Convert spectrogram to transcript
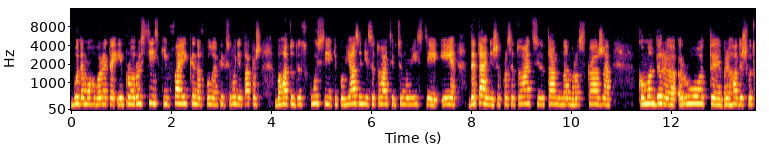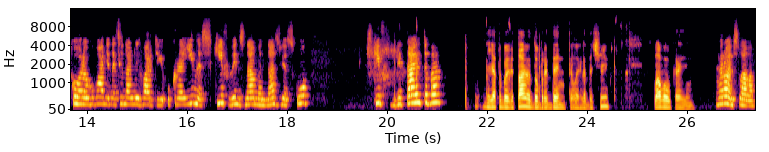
Будемо говорити і про російські фейки, навколо яких сьогодні також багато дискусій, які пов'язані з ситуацією в цьому місті, і детальніше про ситуацію там нам розкаже командир роти бригади швидкого реагування Національної гвардії України. Скіф він з нами на зв'язку. Скіф, вітаю тебе. Я тебе вітаю. Добрий день, телеглядачі. Слава Україні! Героям слава.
